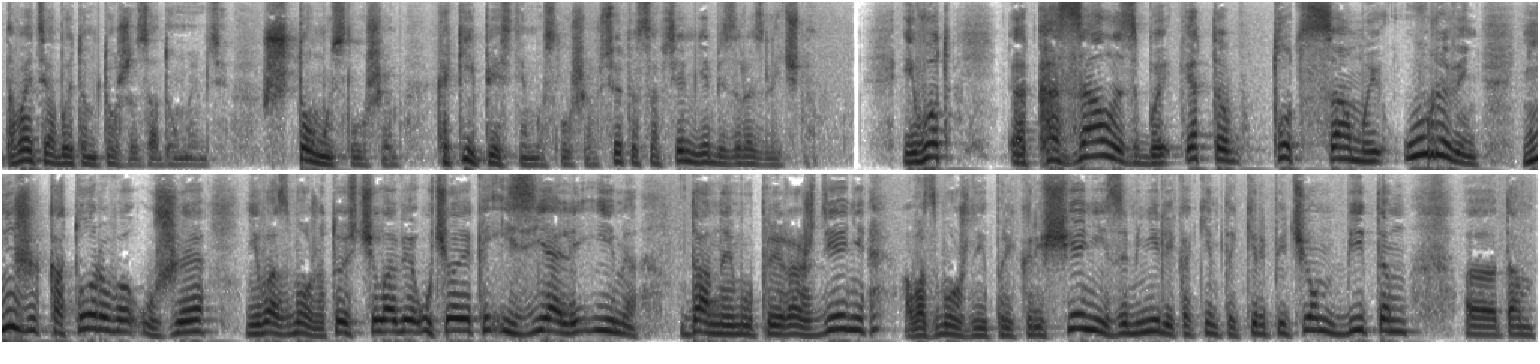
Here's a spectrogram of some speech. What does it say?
Давайте об этом тоже задумаемся. Что мы слушаем, какие песни мы слушаем. Все это совсем не безразлично. И вот, э, казалось бы, это тот самый уровень, ниже которого уже невозможно. То есть человек, у человека изъяли имя, данное ему при рождении, а возможно и при крещении, заменили каким-то кирпичом, битом, э, там,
